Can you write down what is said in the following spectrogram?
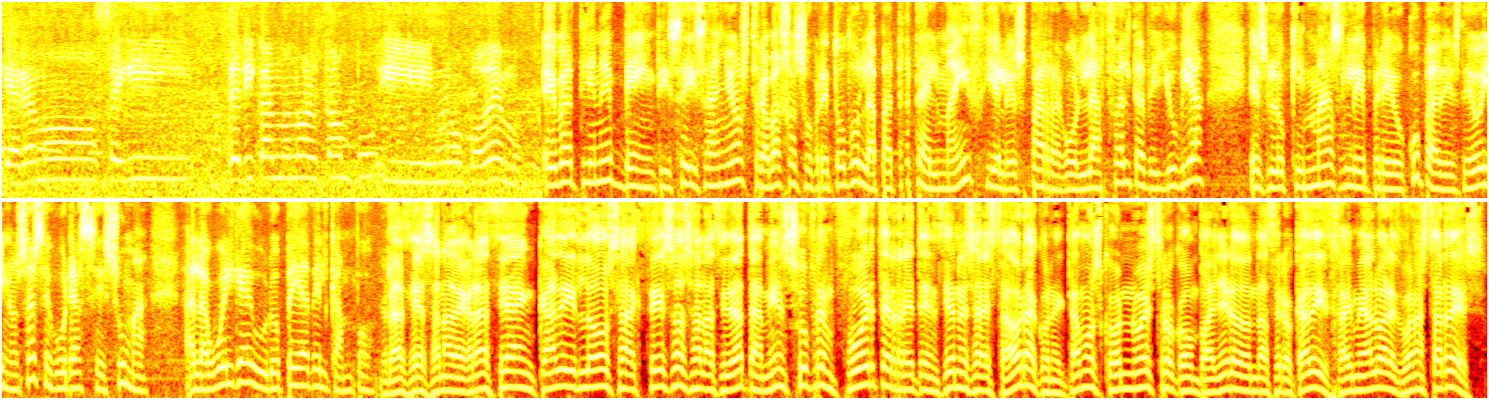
queremos seguir dedicándonos al campo y no podemos. Eva tiene 26 años, trabaja sobre todo la patata, el maíz y el espárrago. La falta de lluvia es lo que más le preocupa. Desde hoy nos asegura se suma a la huelga europea del campo. Gracias, Ana de Gracia. En Cádiz los accesos a la ciudad también sufren fuertes retenciones a esta hora. Conectamos con nuestro compañero de Onda Cero Cádiz, Jaime Álvarez. Buenas tardes.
